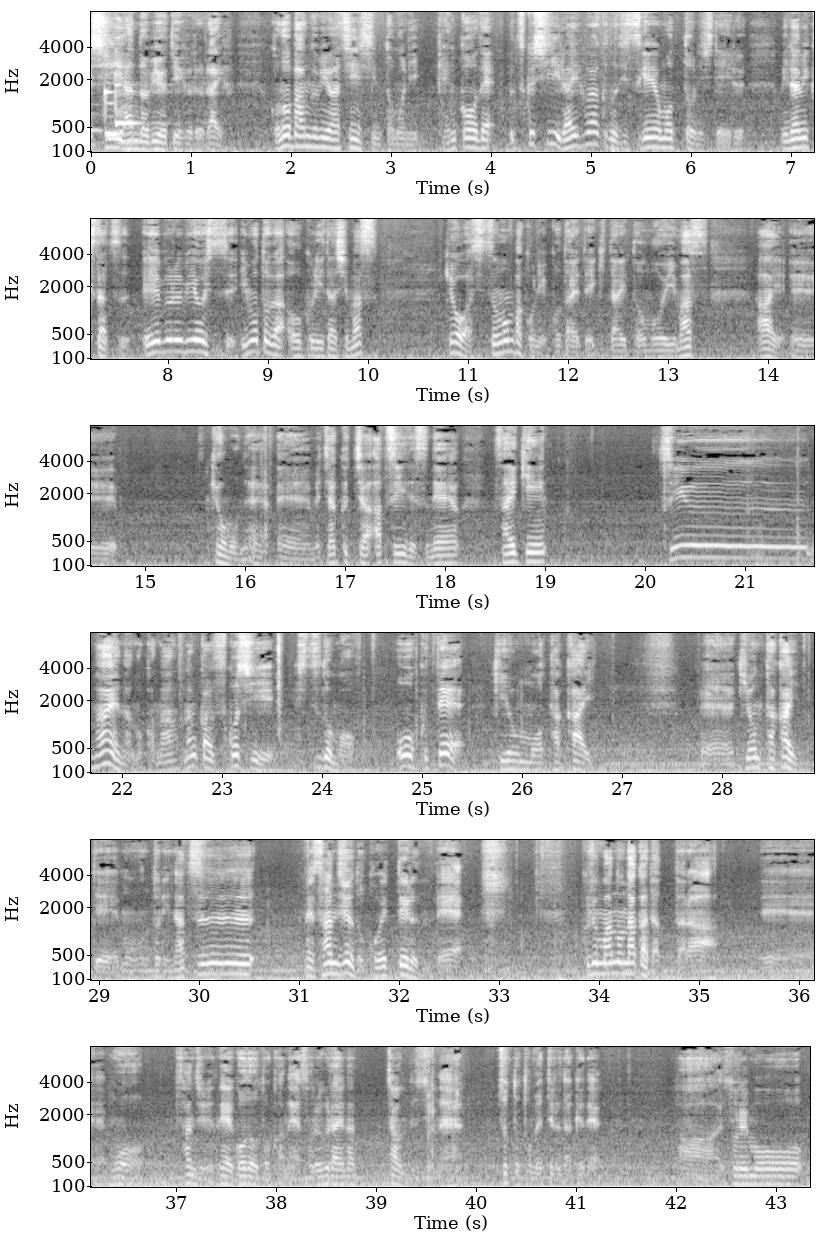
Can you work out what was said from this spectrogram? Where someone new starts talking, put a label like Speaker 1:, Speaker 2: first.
Speaker 1: ルシービューティフルライフ。この番組は心身ともに健康で美しいライフワークの実現をモットーにしている南草津エーブル美容室妹がお送りいたします。今日は質問箱に答えていきたいと思います。はい、えー、今日もね、えー、めちゃくちゃ暑いですね。最近、梅雨前なのかな？なんか少し湿度も多くて気温も高いえー、気温高いって、もう本当に夏、ね、30度超えてるんで、車の中だったら、えー、もう35度とかね、それぐらいになっちゃうんですよね。ちょっと止めてるだけで。はい、それも、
